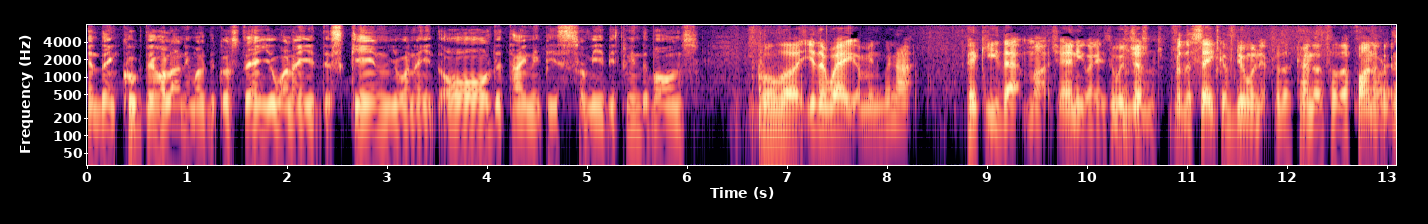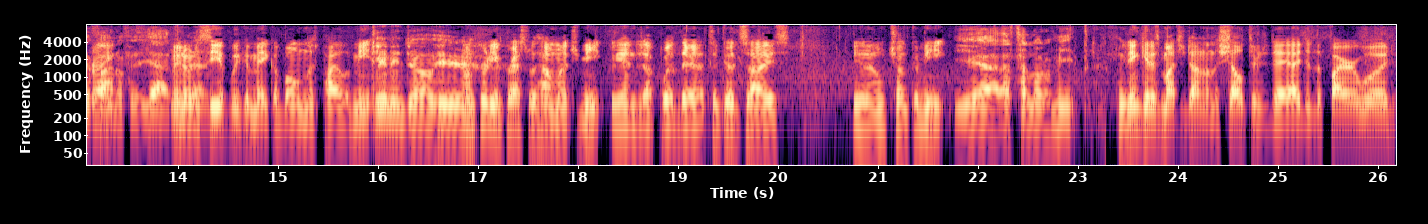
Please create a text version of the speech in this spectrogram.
and then cook the whole animal because then you want to eat the skin you want to eat all the tiny pieces of meat between the bones. Well, uh, either way, I mean, we're not picky that much. Anyways, it was just for the sake of doing it for the kind of for the fun of Mm-hmm. it, the right? fun of it yeah you know, to see if we could make a boneless pile of meat. cleaning job here I'm pretty impressed with how much meat we ended up with there. That's a good size, you know, chunk of meat. yeah that's a lot of meat We didn't get as much done on the shelter today. I did the firewood.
